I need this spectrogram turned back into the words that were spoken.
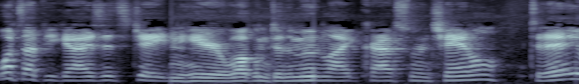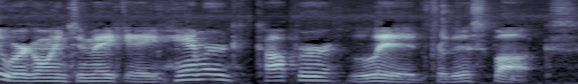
What's up you guys, it's Jaden here. Welcome to the Moonlight Craftsman channel. Today we're going to make a hammered copper lid for this box.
